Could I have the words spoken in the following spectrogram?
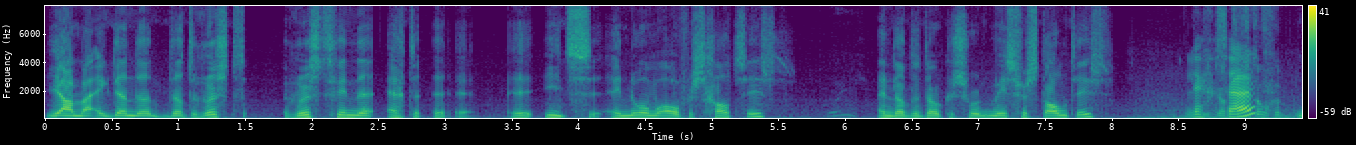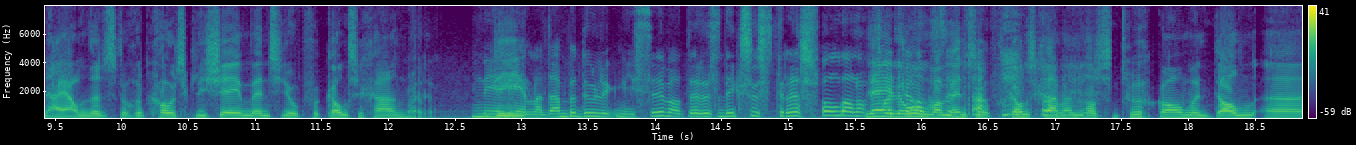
Ja, maar ik denk dat, dat rust, rust vinden echt eh, eh, eh, iets enorm overschats is. En dat het ook een soort misverstand is. Leg eens uit. toch het- nou ja, omdat het is toch het grootste cliché, mensen die op vakantie gaan. Nee, Die- nee, maar dat bedoel ik niet, hè, want er is niks zo stressvol dan op Nee, vakantie. daarom, maar mensen die op vakantie gaan en als ze terugkomen, dan eh,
